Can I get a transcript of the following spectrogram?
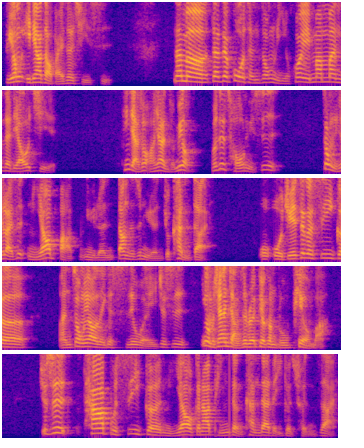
不用一定要找白色骑士。那么在这过程中，你会慢慢的了解。听起来说好像很没有，不是丑女，是重点就来是你要把女人当成是女人就看待。我我觉得这个是一个蛮重要的一个思维，就是因为我们现在讲是 r e p e a l 跟 Blue Pill 嘛，就是它不是一个你要跟他平等看待的一个存在，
